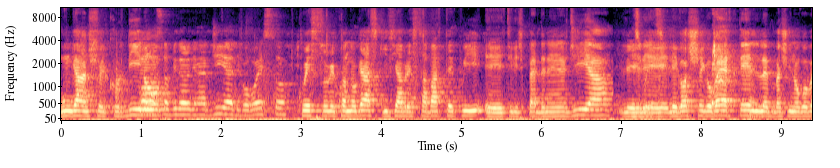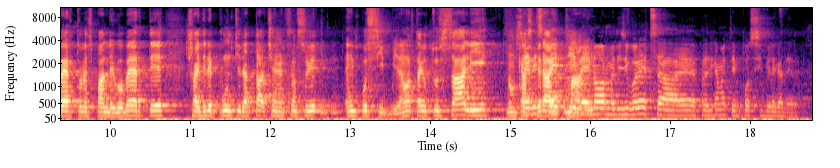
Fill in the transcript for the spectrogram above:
un gancio e il cordino. Un assorbitore di energia tipo questo? Questo che quando caschi si apre questa parte qui e ti disperde l'energia, le, le, le, cosce coperte, il bacino coperto, le spalle coperte, c'hai tre punti d'attacco, cioè nel senso che è impossibile, una volta che tu sali non Se cascherai rispetti mai. le norme di sicurezza è praticamente impossibile cadere.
